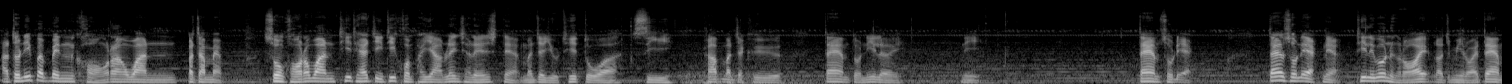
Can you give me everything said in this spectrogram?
อะตัวนี้มันเป็นของรางวัลประจำแมปส่วนของรางวัลที่แท้จริงที่คนพยายามเล่น challenge เนี่ยมันจะอยู่ที่ตัว C ครับ มันจะคือแต้มตัวนี้เลย นี่ แต้ม zodiac แต้มโซนแอกเนี่ยที่เลเวล100 เราจะมีร้อยแต้ม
